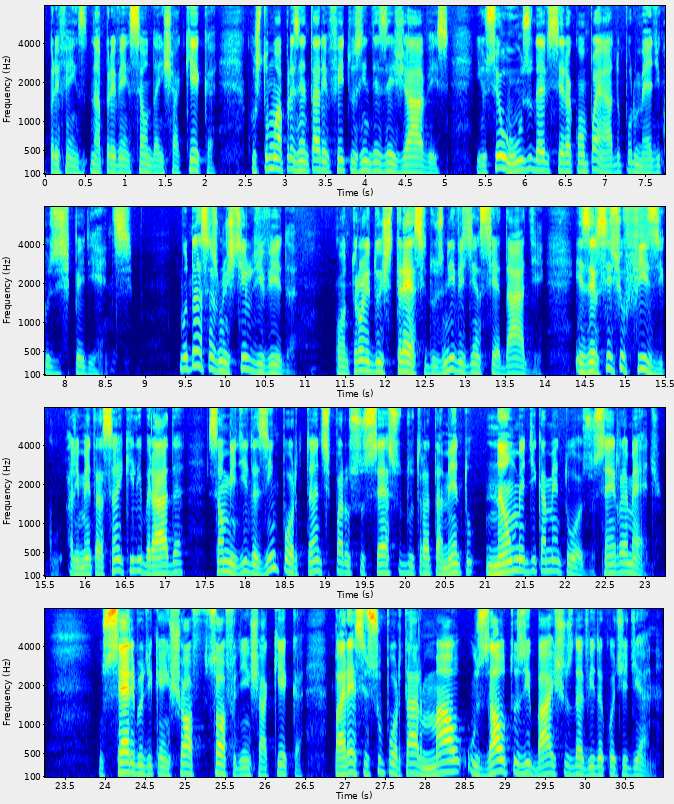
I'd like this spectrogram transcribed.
na prevenção da enxaqueca costumam apresentar efeitos indesejáveis e o seu uso deve ser acompanhado por médicos experientes. Mudanças no estilo de vida, controle do estresse, dos níveis de ansiedade, exercício físico, alimentação equilibrada são medidas importantes para o sucesso do tratamento não medicamentoso, sem remédio. O cérebro de quem sofre de enxaqueca parece suportar mal os altos e baixos da vida cotidiana.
